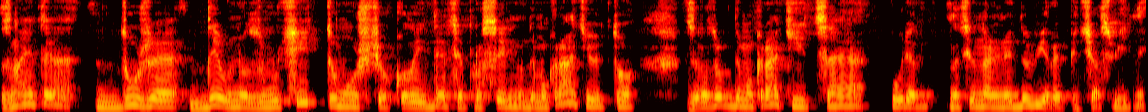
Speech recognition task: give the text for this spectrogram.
знаєте, дуже дивно звучить, тому що коли йдеться про сильну демократію, то зразок демократії це уряд національної довіри під час війни.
